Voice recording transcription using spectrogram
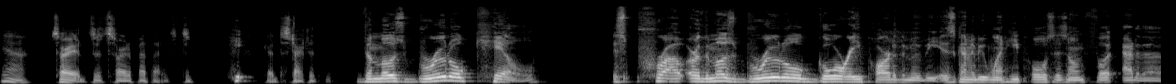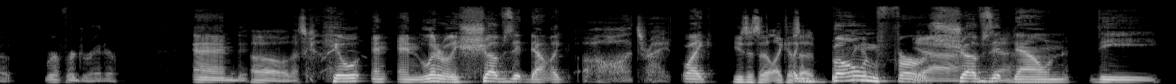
yeah. Sorry, just sorry about that. Just He got distracted. the most brutal kill is pro or the most brutal gory part of the movie is going to be when he pulls his own foot out of the refrigerator and Oh, that's good. kill and and literally shoves it down like Oh, that's right. like Uses it like as like a bone first yeah, shoves yeah. it down the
